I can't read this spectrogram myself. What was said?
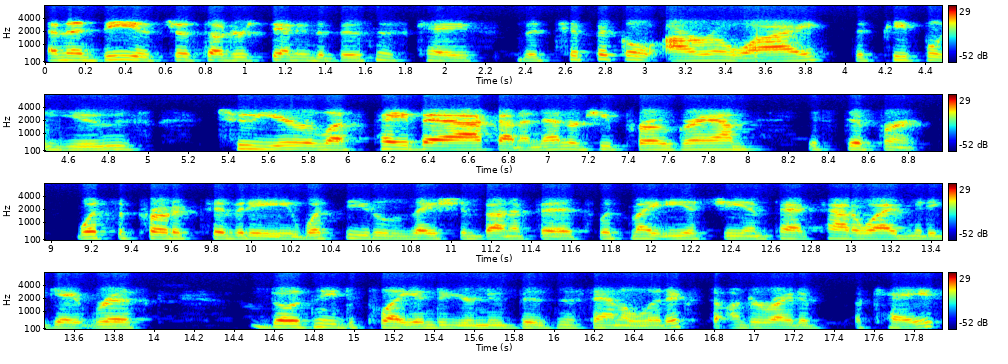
and then B is just understanding the business case. The typical ROI that people use, two year less payback on an energy program, it's different. What's the productivity? What's the utilization benefits? What's my ESG impact? How do I mitigate risk? Those need to play into your new business analytics to underwrite a, a case.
